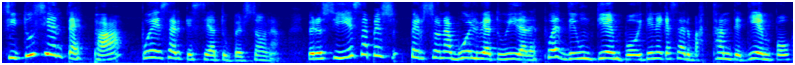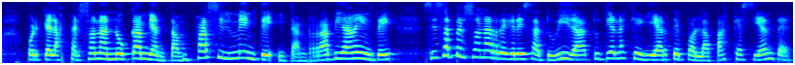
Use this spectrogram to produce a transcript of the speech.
Si tú sientes paz, puede ser que sea tu persona. Pero si esa persona vuelve a tu vida después de un tiempo, y tiene que ser bastante tiempo, porque las personas no cambian tan fácilmente y tan rápidamente, si esa persona regresa a tu vida, tú tienes que guiarte por la paz que sientes.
